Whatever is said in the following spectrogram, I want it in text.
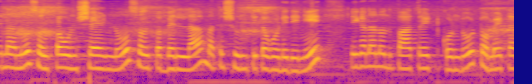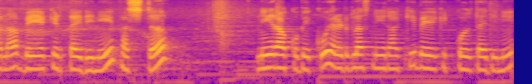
ನಾನು ಸ್ವಲ್ಪ ಹುಣಸೆ ಹಣ್ಣು, ಸ್ವಲ್ಪ ಬೆಲ್ಲ ಮತ್ತು ಶುಂಠಿ ತಗೊಂಡಿದ್ದೀನಿ. ಈಗ ನಾನೊಂದು ಪಾತ್ರೆ ಇಟ್ಕೊಂಡು ಟೊಮೆಟೊನ ಬೇಯಕ್ಕೆ ಇಡ್ತಾ ಇದ್ದೀನಿ. ಫಸ್ಟ್ ನೀರು ಹಾಕೋಬೇಕು ಎರಡು ಗ್ಲಾಸ್ ನೀರು ಹಾಕಿ ಬೇಯಕ್ಕೆ ಇಟ್ಕೊಳ್ತಾ ಇದ್ದೀನಿ.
